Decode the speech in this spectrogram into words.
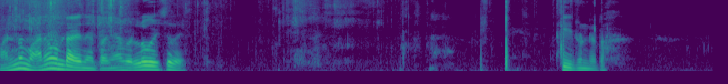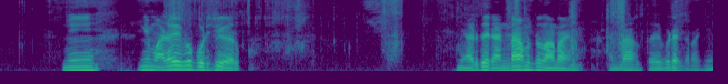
മണ്ണ് നനവുണ്ടായിരുന്നു കേട്ടോ ഞാൻ വെള്ളം ഒഴിച്ചതേ. ചെയ്തിട്ടുണ്ട് കേട്ടോ ഇനി ഇനി മഴ പെയ്യുമ്പോൾ പൊടിച്ച് കയറും. ഇനി അടുത്ത രണ്ടാമത്തെ നടാണ്. രണ്ടാമത്തെ ഇവിടെ ഇറങ്ങി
